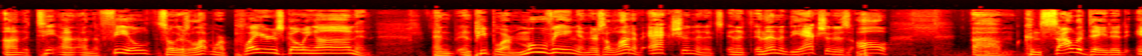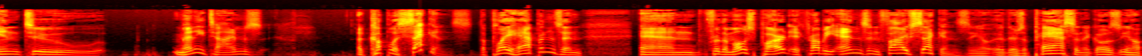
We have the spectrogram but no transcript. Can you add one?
on the team on, on, the field. So there's a lot more players going on, and and and people are moving, and there's a lot of action, and it's and it, and then the action is all um, consolidated into many times a couple of seconds. The play happens, and and for the most part, it probably ends in five seconds. You know, there's a pass and it goes, you know,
